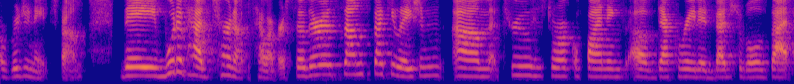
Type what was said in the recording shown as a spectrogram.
originates from. They would have had turnips, however. So there is some speculation um, through historical findings of decorated vegetables that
